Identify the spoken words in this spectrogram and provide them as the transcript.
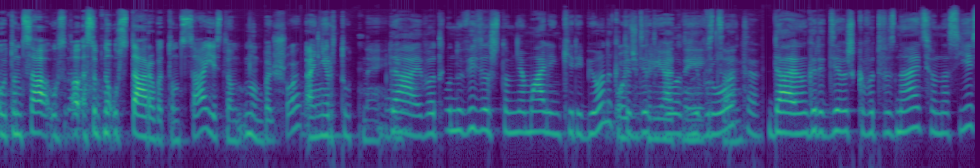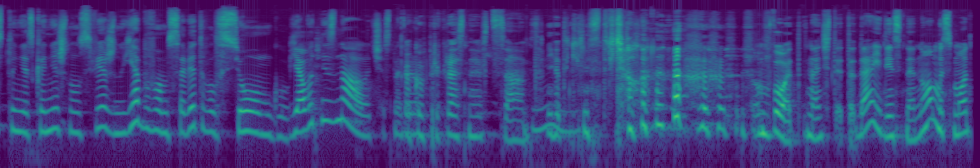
У тунца, у, особенно у старого тунца, если он ну, большой, они ртутные. Да, и вот он увидел, что у меня маленький ребенок, это где-то было в Европе. Официант. Да, и он говорит, девушка, вот вы знаете, у нас есть тунец, конечно, он свежий, но я бы вам советовал семгу. Я вот не знала, честно Какой говоря. Какой прекрасный официант. Mm. Я таких не встречала. Вот, значит, это, да, единственное. Но мы смотрим,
